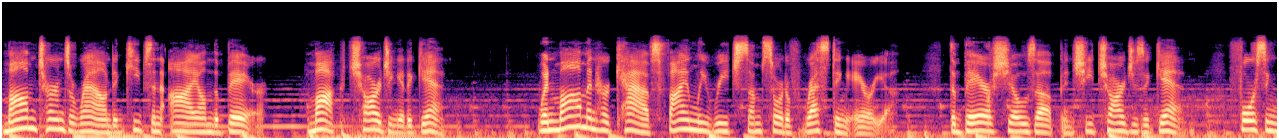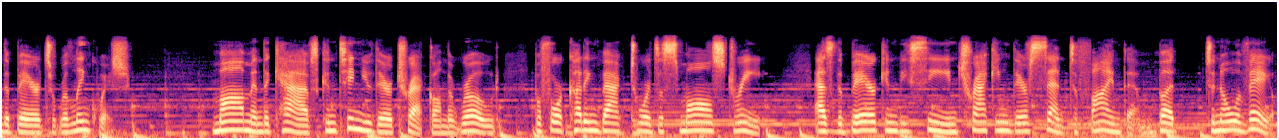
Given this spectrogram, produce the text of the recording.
Mom turns around and keeps an eye on the bear, Mock charging it again. When Mom and her calves finally reach some sort of resting area, the bear shows up and she charges again, forcing the bear to relinquish. Mom and the calves continue their trek on the road before cutting back towards a small stream, as the bear can be seen tracking their scent to find them, but to no avail.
